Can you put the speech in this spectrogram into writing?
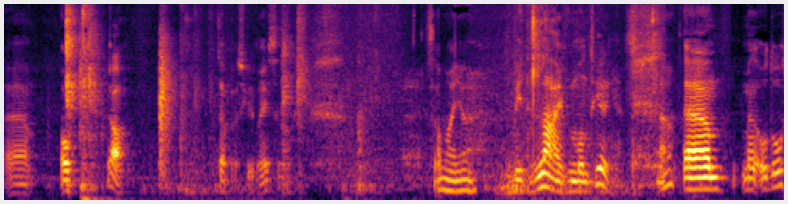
Eh, Och ja, tappade jag skruvmejseln. Som man gör. Ett live-montering. Ja. Men, och, då,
